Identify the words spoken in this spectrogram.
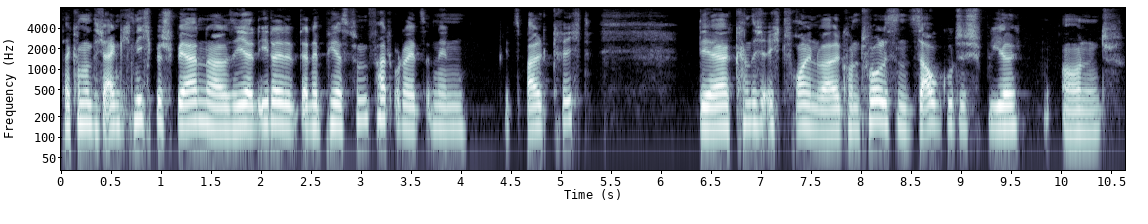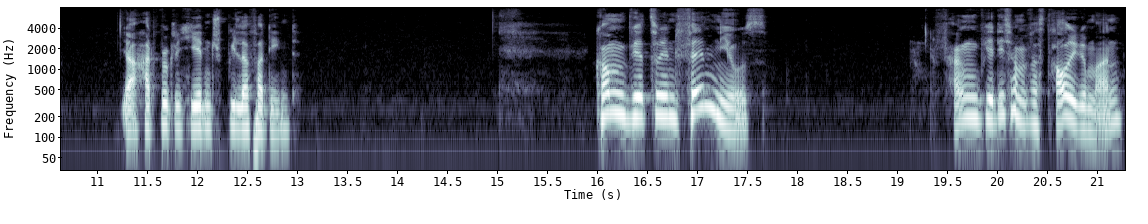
da kann man sich eigentlich nicht beschweren. Also jeder, der eine PS5 hat oder jetzt in den, jetzt bald kriegt, der kann sich echt freuen, weil Control ist ein saugutes Spiel und ja, hat wirklich jeden Spieler verdient. Kommen wir zu den Film-News. Fangen wir diesmal mit etwas Traurigem an,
